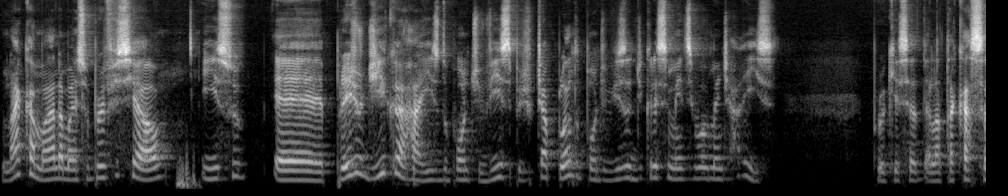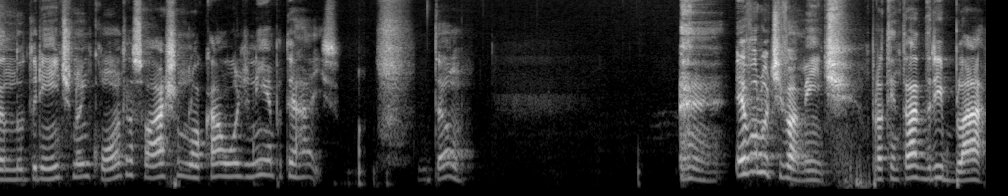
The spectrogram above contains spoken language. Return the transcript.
na camada mais superficial e isso é, prejudica a raiz do ponto de vista, prejudica a planta do ponto de vista de crescimento e desenvolvimento de raiz. Porque se ela está caçando nutriente, não encontra, só acha no local onde nem é para ter raiz. Então, evolutivamente, para tentar driblar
